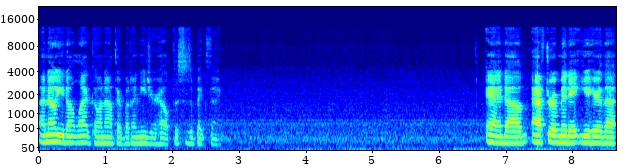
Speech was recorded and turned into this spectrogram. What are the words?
I know you don't like going out there, but I need your help. This is a big thing. And um, after a minute, you hear the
